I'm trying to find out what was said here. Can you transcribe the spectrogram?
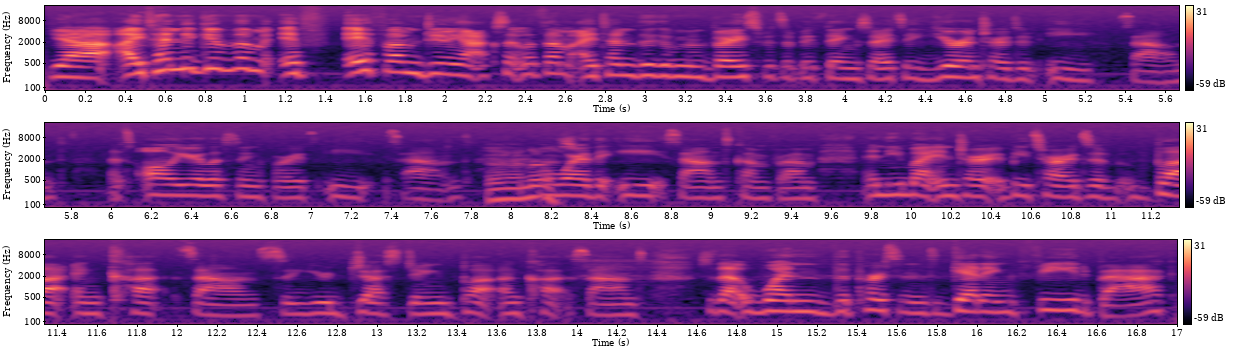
Yeah, I tend to give them if if I'm doing accent with them, I tend to give them very specific things. So I say you're in charge of e sound. That's all you're listening for is e sounds Oh, and where the e sounds come from. And you might in tur- be charged of but and cut sounds. So you're just doing but and cut sounds, so that when the person is getting feedback,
